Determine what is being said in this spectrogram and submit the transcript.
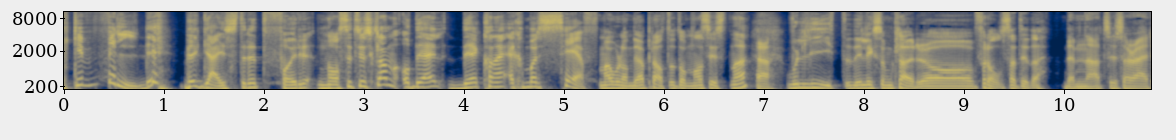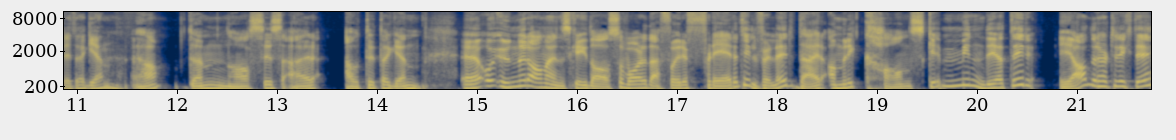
ikke veldig begeistret for Nazi-Tyskland. Og det, det kan jeg, jeg kan bare se for meg hvordan de har pratet om nazistene. Ja. Hvor lite de liksom klarer å forholde seg til det. Them Nazis are at it again. Ja, them nazis are out it again. Eh, og under annen verdenskrig da, så var det derfor flere tilfeller der amerikanske myndigheter Ja, dere hørte riktig.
